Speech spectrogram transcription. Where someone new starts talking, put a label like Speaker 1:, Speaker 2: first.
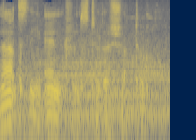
Speaker 1: That's the entrance to the chateau.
